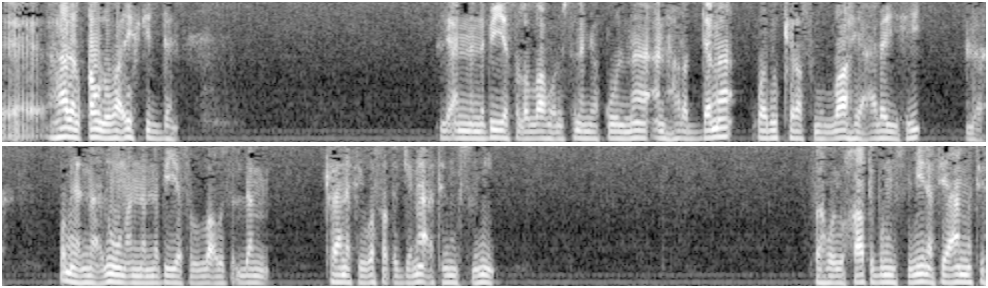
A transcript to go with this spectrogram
آه هذا القول ضعيف جدا. لأن النبي صلى الله عليه وسلم يقول ما أنهر الدم وذكر اسم الله عليه. نعم ومن المعلوم أن النبي صلى الله عليه وسلم كان في وسط جماعة المسلمين. فهو يخاطب المسلمين في عامة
